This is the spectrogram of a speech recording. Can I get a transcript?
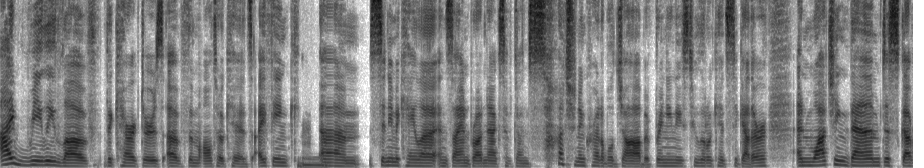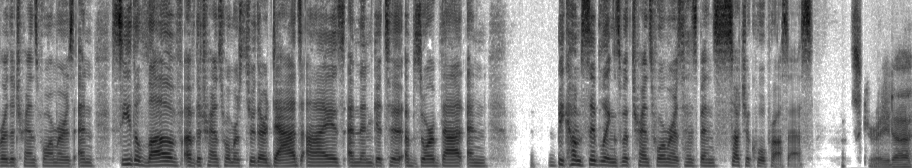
I really love the characters of the Malto kids. I think mm. um, Sydney Mikayla and Zion Broadnax have done such an incredible job of bringing these two little kids together and watching them discover the Transformers and see the love of the Transformers through their dad's eyes and then get to absorb that and become siblings with Transformers has been such a cool process. That's great. Uh,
